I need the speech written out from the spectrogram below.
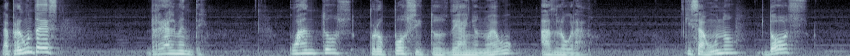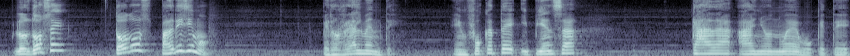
La pregunta es, realmente, ¿cuántos propósitos de año nuevo has logrado? Quizá uno, dos, los doce, todos, padrísimo. Pero realmente, enfócate y piensa cada año nuevo que te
